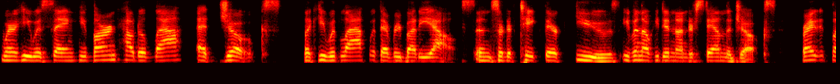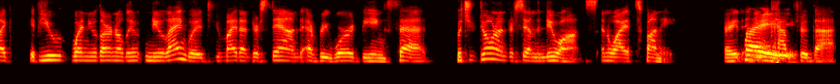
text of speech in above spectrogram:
where he was saying he learned how to laugh at jokes like he would laugh with everybody else and sort of take their cues, even though he didn't understand the jokes, right? It's like if you, when you learn a new language, you might understand every word being said, but you don't understand the nuance and why it's funny, right? And right. you captured that.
